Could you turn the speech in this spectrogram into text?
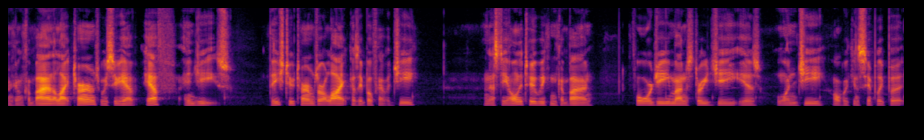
We're going to combine the like terms. We see we have f and g's. These two terms are alike because they both have a g, and that's the only two we can combine. 4g minus 3g is 1g, or we can simply put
